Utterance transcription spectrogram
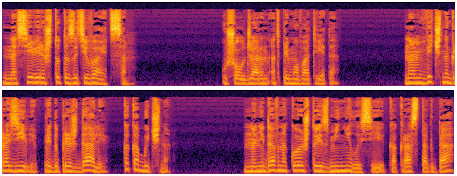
«На севере что-то затевается», — ушел Джарен от прямого ответа. «Нам вечно грозили, предупреждали, как обычно. Но недавно кое-что изменилось, и как раз тогда,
